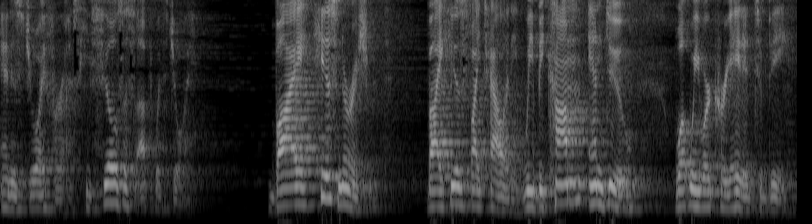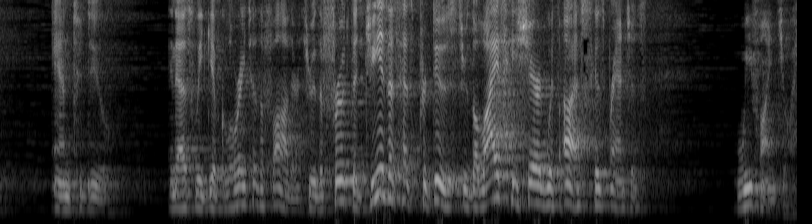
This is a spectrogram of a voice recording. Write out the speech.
and his joy for us. He fills us up with joy by His nourishment, by His vitality, we become and do what we were created to be and to do. And as we give glory to the Father through the fruit that Jesus has produced, through the life He shared with us, His branches, we find joy.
